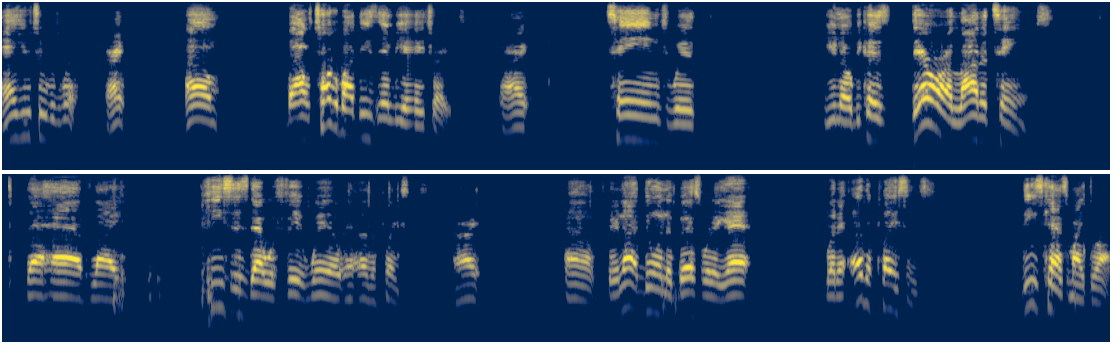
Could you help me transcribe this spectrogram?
and YouTube as well. All right. Um, but I'll talk about these NBA trades. All right. Teams with, you know, because there are a lot of teams that have like pieces that would fit well in other places. All right. Uh, they're not doing the best where they at, but in other places, these cats might thrive.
